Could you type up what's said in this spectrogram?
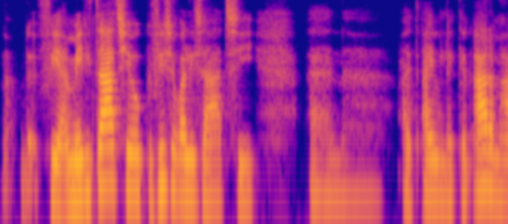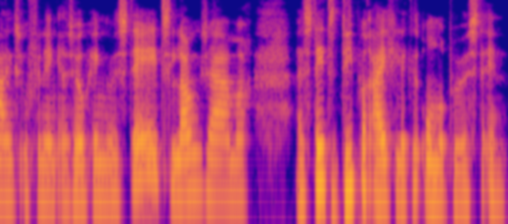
nou, de, via meditatie ook, visualisatie. En uh, uiteindelijk een ademhalingsoefening. En zo gingen we steeds langzamer en steeds dieper eigenlijk het onderbewuste in.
